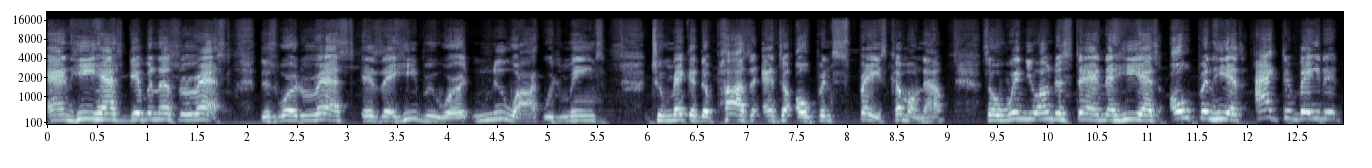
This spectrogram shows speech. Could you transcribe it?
and he has given us rest. This word rest is a Hebrew word, nuach, which means to make a deposit and to open space. Come on now. So when you understand that he has opened, he has activated,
